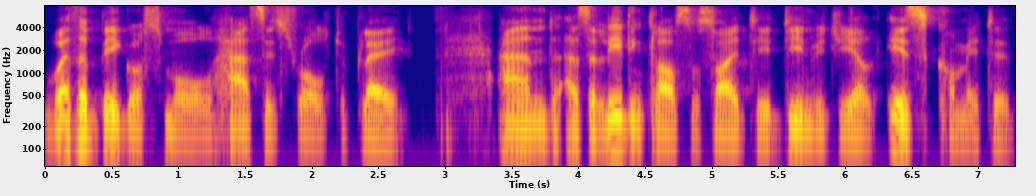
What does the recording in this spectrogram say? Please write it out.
whether big or small, has its role to play. And as a leading class society, DNVGL is committed.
